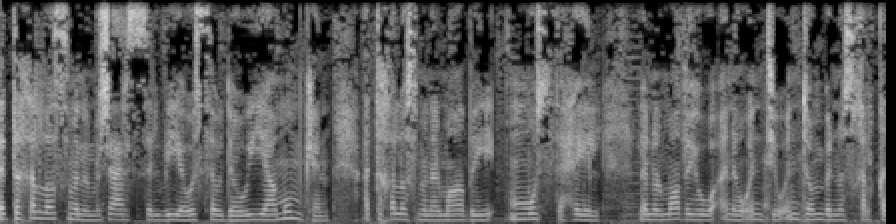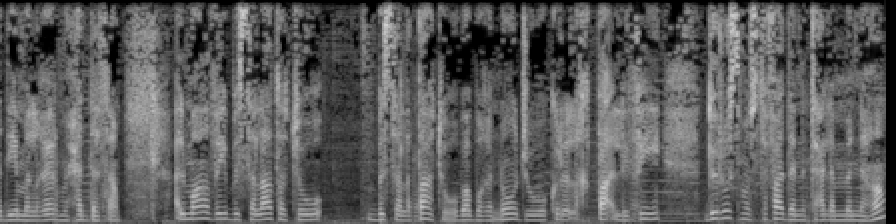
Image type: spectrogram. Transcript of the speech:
التخلص من المشاعر السلبية والسوداوية ممكن. التخلص من الماضي مستحيل لأن الماضي هو أنا وأنت وأنتم بالنسخة القديمة الغير محدثة. الماضي بسلاطته بسلطاته وبابا غنوج وكل الأخطاء اللي فيه. دروس مستفادة نتعلم منها.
